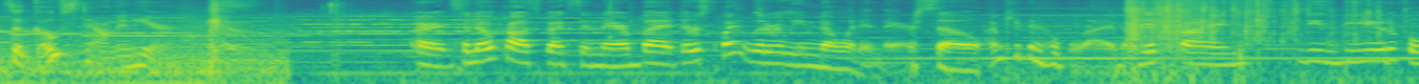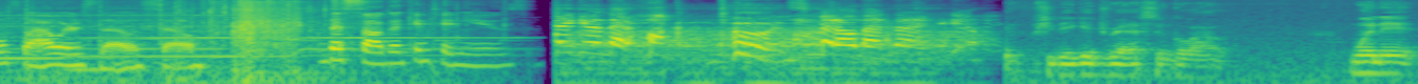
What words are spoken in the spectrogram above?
It's a ghost town in here. Alright, so no prospects in there, but there was quite literally no one in there, so I'm keeping hope alive. I did find these beautiful flowers though, so the saga continues. I get in that hawk tuah and spit all that thing. She did get dressed and go out. When it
